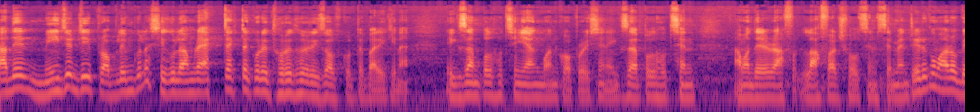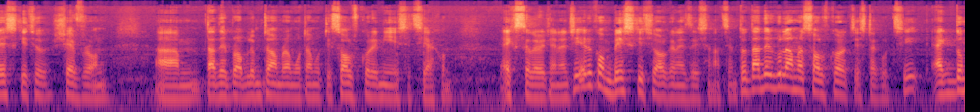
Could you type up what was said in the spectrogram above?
তাদের মেজর যেই প্রবলেমগুলো সেগুলো আমরা একটা একটা করে ধরে ধরে রিজলভ করতে পারি কিনা। এক্সাম্পল হচ্ছে ইয়াংমান কর্পোরেশন এক্সাম্পল হচ্ছেন আমাদের লাফার্জ হোলসেম সিমেন্ট এরকম আরও বেশ কিছু শেভরন তাদের প্রবলেমটা আমরা মোটামুটি সলভ করে নিয়ে এসেছি এখন। এক্সেলারেট এনার্জি এরকম বেশ কিছু অর্গানাইজেশন আছেন। তো তাদেরগুলো আমরা সলভ করার চেষ্টা করছি, একদম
